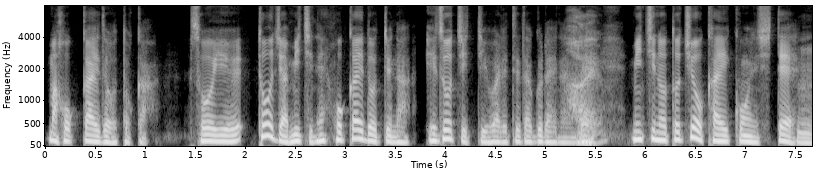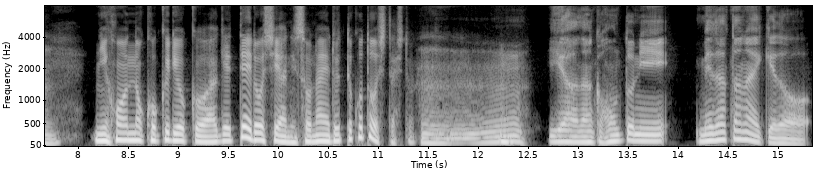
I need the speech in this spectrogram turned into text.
まあ、北海道とかそういう当時は未知ね北海道っていうのは蝦夷地って言われてたぐらいなんで、はい。未知の土地を開墾して、うん。日本の国力を上げてロシアに備えるってことをした人なん。いや、なんか本当に目立たないけど、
